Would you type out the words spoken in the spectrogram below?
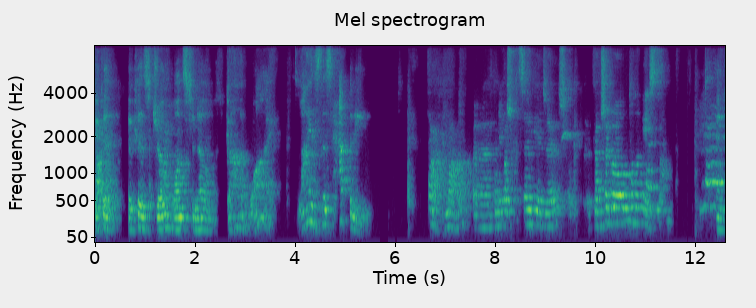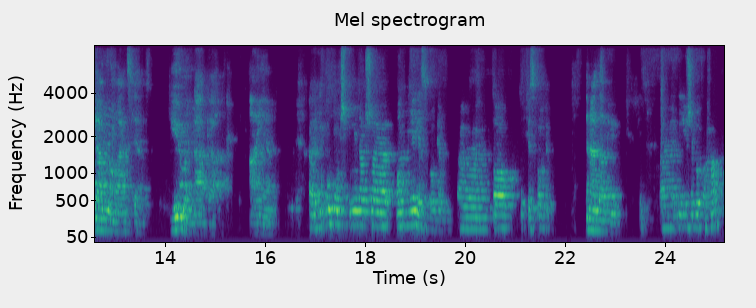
because, because Job wants to know, God, why? Why is this happening? Tak, ma, ponieważ chce wiedzieć, dlaczego to ma miejsce. And God reminds him, You are not God, I am. I Bóg mu przypomina, że on nie jest Bogiem, to Bóg jest Bogiem And I love you, i że go kocha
